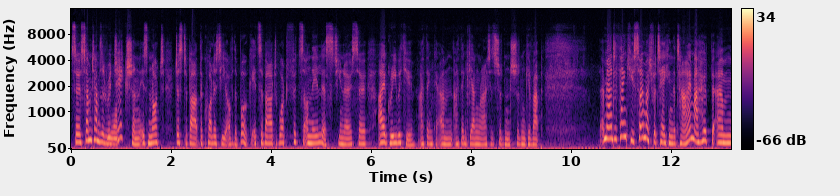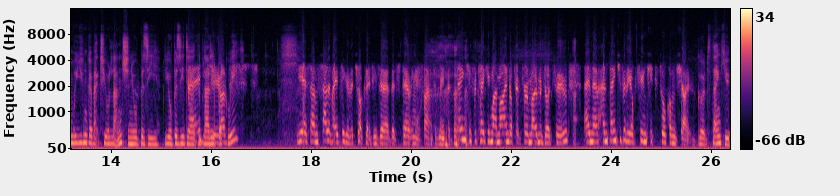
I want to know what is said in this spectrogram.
So sometimes a rejection yeah. is not just about the quality of the book; it's about what fits on their list. You know, so I agree with you. I think um, I think young writers shouldn't shouldn't give up. Amanda, thank you so much for taking the time. I hope um, you can go back to your lunch and your busy your busy day thank at the Bloody you. Book Week. Yes, I'm salivating at the chocolate dessert that's staring in front of me. But thank you for taking my mind off it for a moment or two. And, uh, and thank you for the opportunity to talk on the show. Good, thank you.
